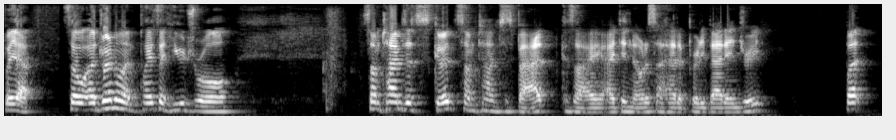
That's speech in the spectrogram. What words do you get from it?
but yeah, so adrenaline plays a huge role. Sometimes it's good, sometimes it's bad because I, I did notice I had a pretty bad injury. But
